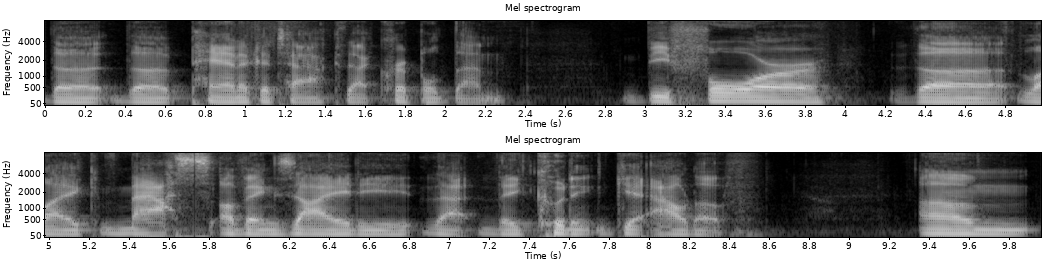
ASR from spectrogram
the, the panic attack that crippled them, before the like mass of anxiety that they couldn't get out of. Um,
